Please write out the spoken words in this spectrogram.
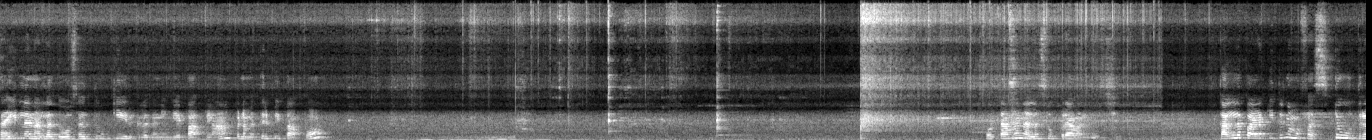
சைடில் நல்லா தோசை தூக்கி இருக்கிறத நீங்களே பார்க்கலாம். இப்போ நம்ம திருப்பி பார்ப்போம். ஒட்டாமல் நல்லா சூப்பராக வந்துருச்சு. கல்லை பழக்கிட்டு நம்ம ஃபஸ்ட்டு ஊற்றுற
